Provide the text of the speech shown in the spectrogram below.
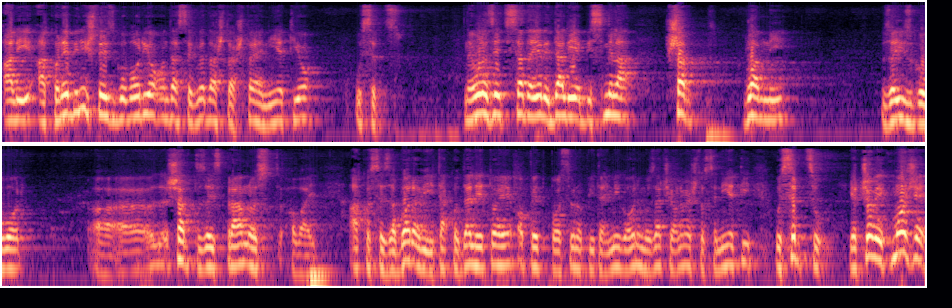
ali ako ne bi ništa izgovorio, onda se gleda šta šta je nijetio u srcu. Ne ulazeći sada, jeli, da li je bismila šart glavni za izgovor, šart za ispravnost, ovaj, ako se zaboravi i tako dalje, to je opet posebno pitanje. Mi govorimo znači onome što se nijeti u srcu. Jer čovjek može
